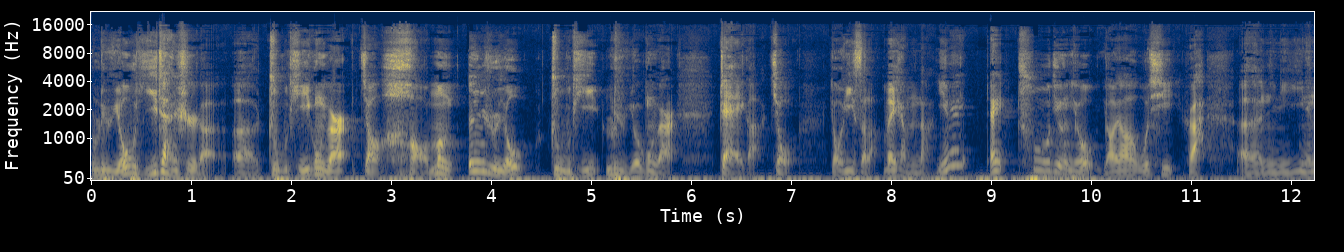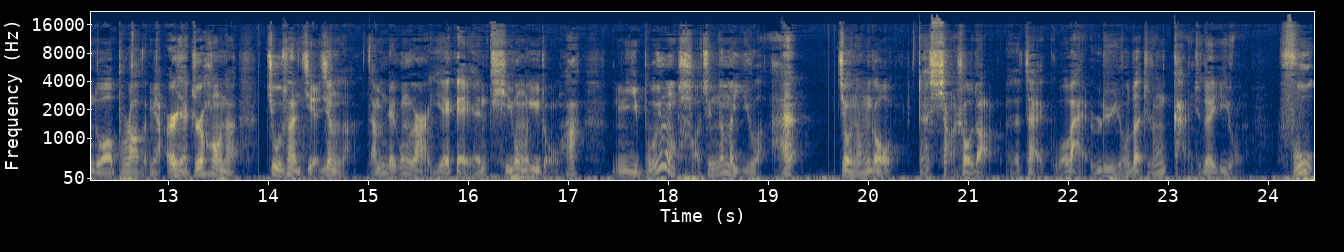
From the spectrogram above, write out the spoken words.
旅游一站式的呃主题公园，叫好梦 N 日游主题旅游公园，这个就。有意思了，为什么呢？因为哎，出境游遥遥无期，是吧？呃，你一年多不知道怎么样，而且之后呢，就算解禁了，咱们这公园也给人提供一种哈，你不用跑去那么远，就能够享受到在国外旅游的这种感觉的一种服务。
